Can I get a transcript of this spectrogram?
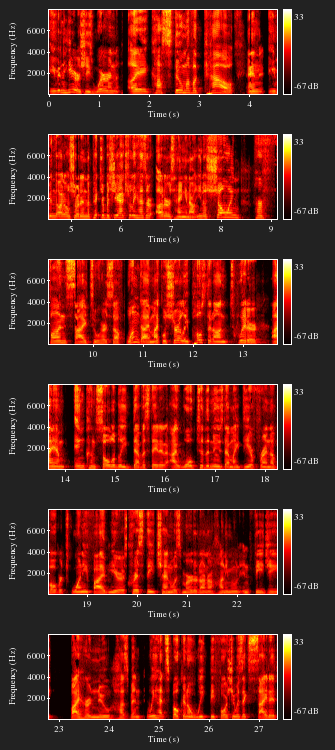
Even here, she's wearing a costume of a cow. And even though I don't show it in the picture, but she actually has her udders hanging out, you know, showing her fun side to herself. One guy, Michael Shirley, posted on Twitter I am inconsolably devastated. I woke to the news that my dear friend of over 25 years, Christe Chen, was murdered on her honeymoon in Fiji by her new husband. We had spoken a week before. She was excited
